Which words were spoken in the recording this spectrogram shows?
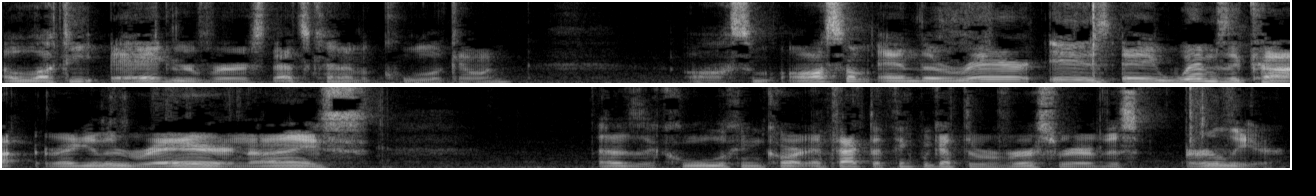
a Lucky Egg Reverse, that's kind of a cool looking one, Awesome, awesome. And the rare is a Whimsicott. Regular rare. Nice. That is a cool looking card. In fact, I think we got the reverse rare of this earlier.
